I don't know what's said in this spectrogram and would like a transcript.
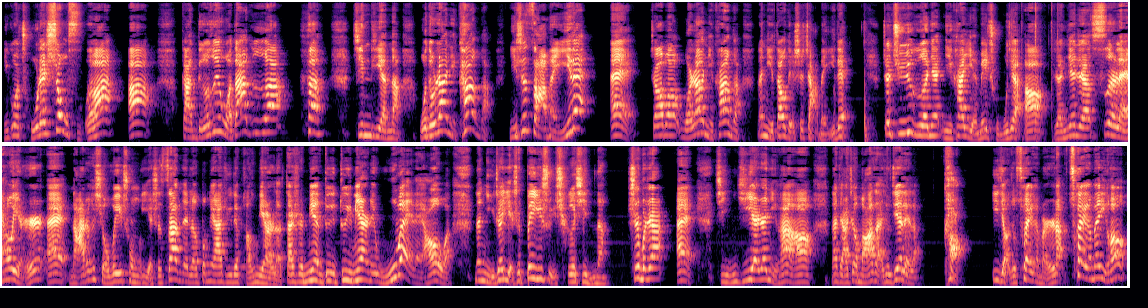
你给我出来受死吧！啊，敢得罪我大哥，哼！今天呢，我都让你看看你是咋没的。哎。知道不？我让你看看，那你到底是咋没的？这居哥呢？你看也没出去啊。人家这四十来号人哎，拿着个小微冲，也是站在了崩牙驹的旁边了。但是面对对面的五百来号啊，那你这也是杯水车薪呢，是不是？哎，紧接着你看啊，那家这马仔就进来了，咔一脚就踹开门了。踹开门以后，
